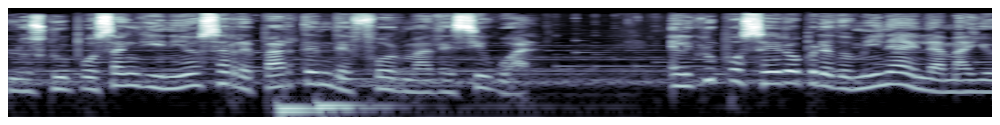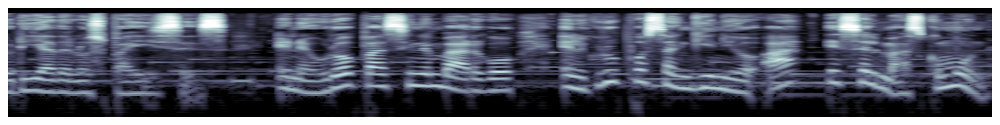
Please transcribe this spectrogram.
los grupos sanguíneos se reparten de forma desigual. El grupo cero predomina en la mayoría de los países. En Europa, sin embargo, el grupo sanguíneo A es el más común.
